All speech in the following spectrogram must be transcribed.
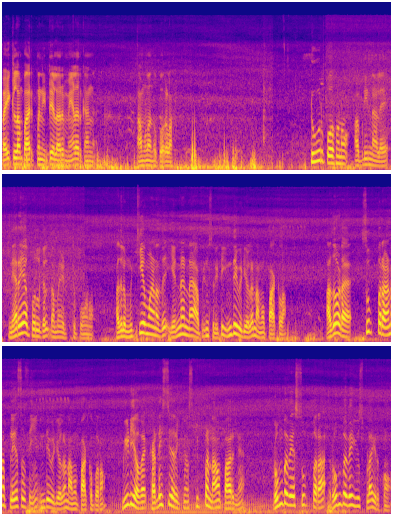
பைக்கெலாம் பார்க் பண்ணிவிட்டு எல்லோரும் மேலே இருக்காங்க. நாமளும் அங்கே போகலாம். டூர் போகணும் அப்படின்னாலே நிறையா பொருட்கள் நம்ம எடுத்துகிட்டு போகணும். அதில் முக்கியமானது என்னென்ன அப்படின்னு சொல்லிட்டு இந்த வீடியோவில் நம்ம பார்க்கலாம். அதோட சூப்பரான பிளேசஸையும் இந்த வீடியோவில் நாம் பார்க்க போகிறோம் வீடியோவை கடைசி வரைக்கும் ஸ்கிப் பண்ணாமல் பாருங்கள் ரொம்பவே சூப்பராக ரொம்பவே யூஸ்ஃபுல்லாக இருக்கும்.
